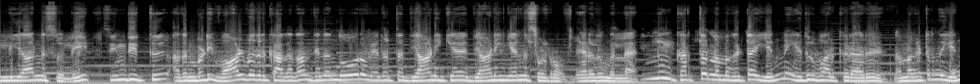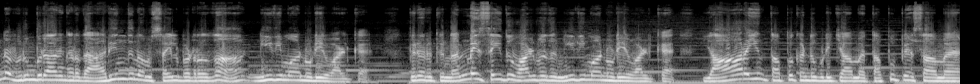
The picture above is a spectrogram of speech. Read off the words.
இல்லையான்னு சொல்லி சிந்தித்து அதன்படி வாழ்வதற்காக தான் தினந்தோறும் வேதத்தை தியானிக்க தியானிங்கன்னு சொல்றோம். வேற எதுவும் இல்ல. இன்னும் கர்த்தர் நம்ம கிட்ட என்ன எதிர்பார்க்கிறாரு? நம்ம கிட்ட இருந்து என்ன விரும்புறாருங்கிறத அறிந்து நாம் செயல்படுறதுதான் நீதிமானுடைய வாழ்க்கை. பிறருக்கு நன்மை செய்து வாழ்வது நீதிமானுடைய வாழ்க்கை. யாரையும் தப்பு கண்டுபிடிக்காம தப்பு பேசாம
